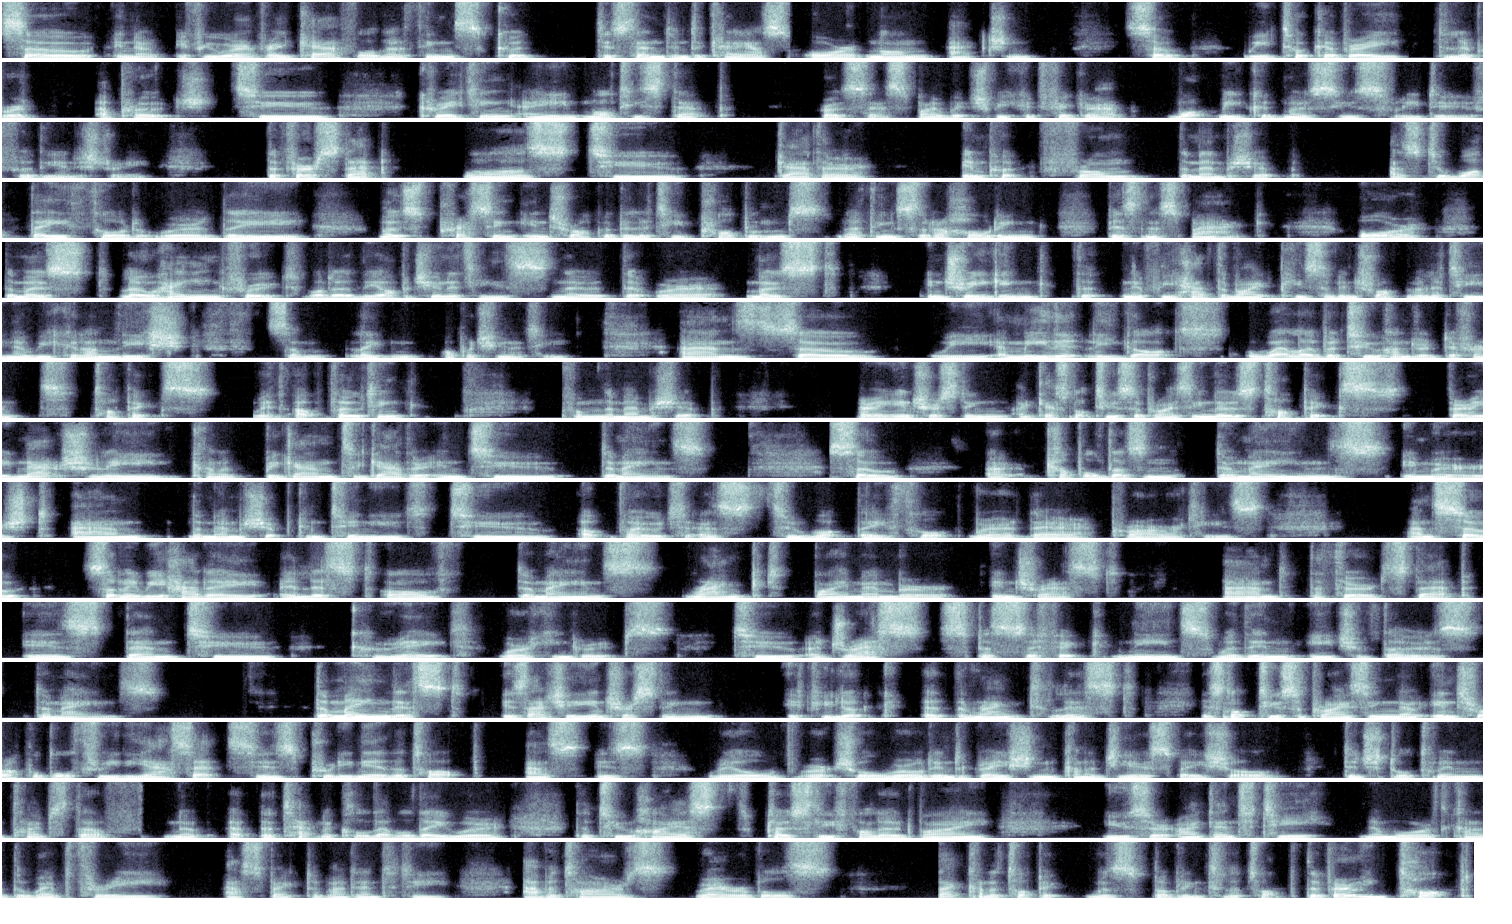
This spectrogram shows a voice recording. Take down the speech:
so, you know, if we weren't very careful, you know, things could descend into chaos or non-action. So we took a very deliberate approach to creating a multi-step process by which we could figure out what we could most usefully do for the industry. The first step was to gather input from the membership as to what they thought were the most pressing interoperability problems, the things that are holding business back, or the most low hanging fruit. What are the opportunities you know, that were most intriguing that you know, if we had the right piece of interoperability, you know, we could unleash some latent opportunity. And so we immediately got well over 200 different topics with upvoting from the membership. Very interesting. I guess not too surprising. Those topics very naturally kind of began to gather into domains. So a couple dozen domains emerged, and the membership continued to upvote as to what they thought were their priorities. And so suddenly we had a, a list of domains ranked by member interest. And the third step is then to create working groups to address specific needs within each of those domains. The main list is actually interesting. If you look at the ranked list, it's not too surprising. Now, interoperable 3D assets is pretty near the top, as is real virtual world integration, kind of geospatial digital twin type stuff. You at the technical level, they were the two highest, closely followed by user identity, you know, more kind of the Web three aspect of identity, avatars, wearables. That kind of topic was bubbling to the top. The very top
